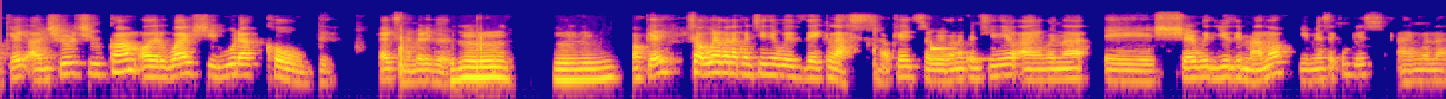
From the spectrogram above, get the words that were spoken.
Okay, I'm sure she'll come. Otherwise, she would have called. Excellent, very good. Mm, Mhm. Okay, so we're gonna continue with the class. Okay, so we're gonna continue. I'm gonna uh, share with you the manual. Give me a second, please. I'm gonna,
